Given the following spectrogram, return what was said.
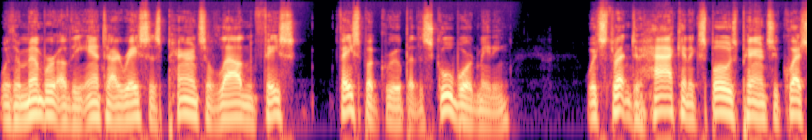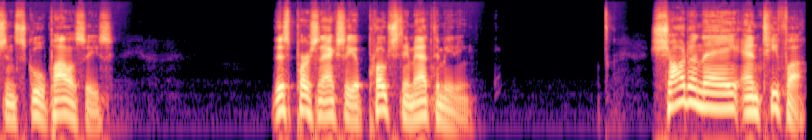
with a member of the anti racist Parents of Loudoun face, Facebook group at the school board meeting, which threatened to hack and expose parents who questioned school policies. This person actually approached him at the meeting. Chardonnay Antifa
